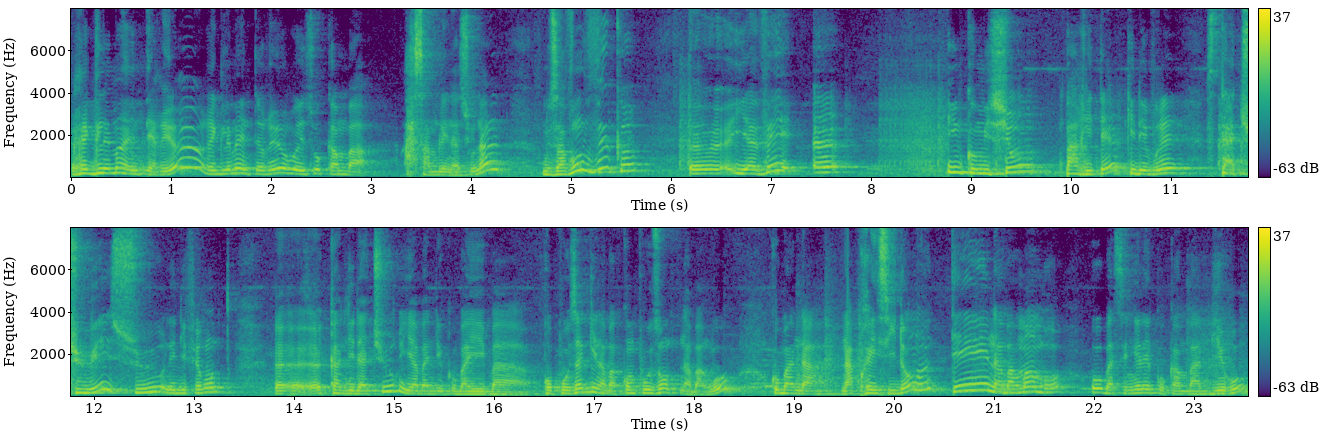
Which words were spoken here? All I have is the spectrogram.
règlement intérieur règlement intérieur oyo ezokamba assemblée nationale. Nous avons vu que euh, il y avait un, une commission paritaire qui devrait statuer sur les différentes euh, candidatures. Ya bandeko bayeba proposaki na bacomposante na bango. Kobanda na président te na bamembre oyo basengeli kokamba bureau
